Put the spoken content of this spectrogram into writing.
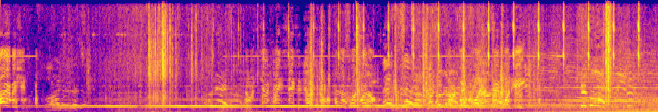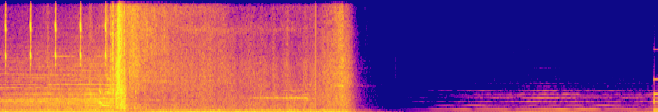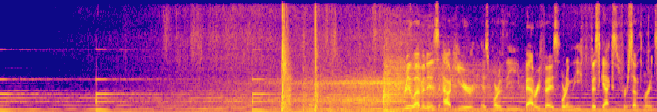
Fire mission. Fire mission. Number 236, adjust number 4, one round. Number 2 318. Goodbye! 311 is out here as part of the battery phase, supporting the FSCX for 7th Marines.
